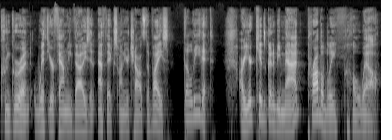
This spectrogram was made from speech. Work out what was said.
congruent with your family values and ethics on your child's device, delete it. Are your kids going to be mad? Probably. Oh well,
